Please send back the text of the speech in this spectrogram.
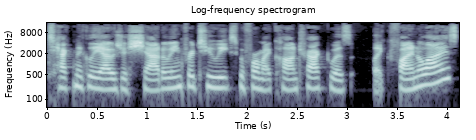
technically I was just shadowing for 2 weeks before my contract was like finalized.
